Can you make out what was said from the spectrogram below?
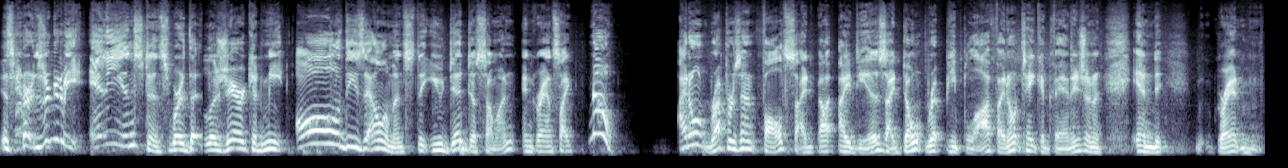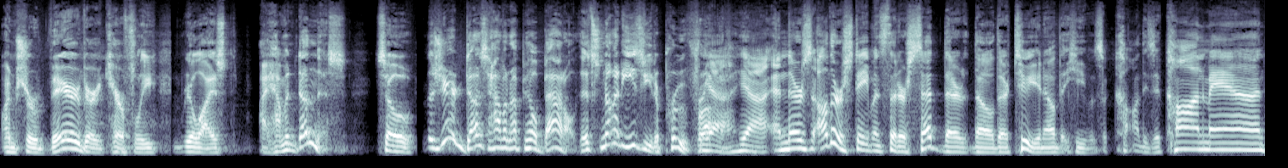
is there, is there going to be any instance where the Legere could meet all of these elements that you did to someone? And Grant's like, I don't represent false uh, ideas. I don't rip people off. I don't take advantage. And and Grant, I'm sure, very very carefully realized I haven't done this. So Legere does have an uphill battle. It's not easy to prove fraud. Yeah, yeah. And there's other statements that are said there though there too. You know that he was a con, he's a con man,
